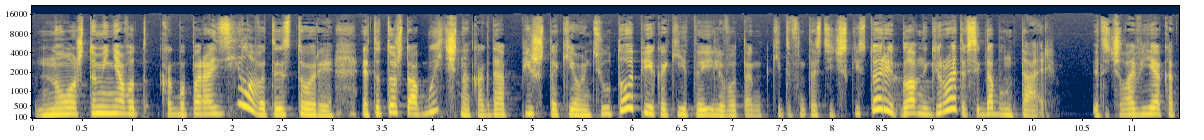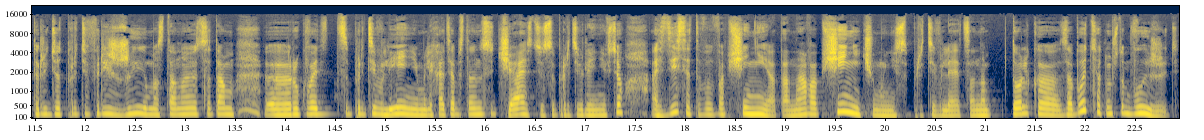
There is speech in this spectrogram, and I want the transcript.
Но что меня вот как бы поразило в этой истории, это то, что обычно, когда пишут такие антиутопии какие-то или вот там какие-то фантастические истории, главный герой это всегда бунтарь. Это человек, который идет против режима, становится там, э, руководит сопротивлением или хотя бы становится частью сопротивления, все. А здесь этого вообще нет. Она вообще ничему не сопротивляется. Она только заботится о том, чтобы выжить.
